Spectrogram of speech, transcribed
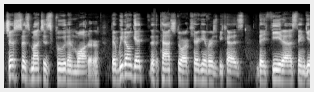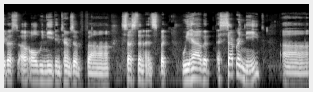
just as much as food and water. That we don't get attached to our caregivers because they feed us and give us uh, all we need in terms of uh, sustenance, but we have a, a separate need, uh,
